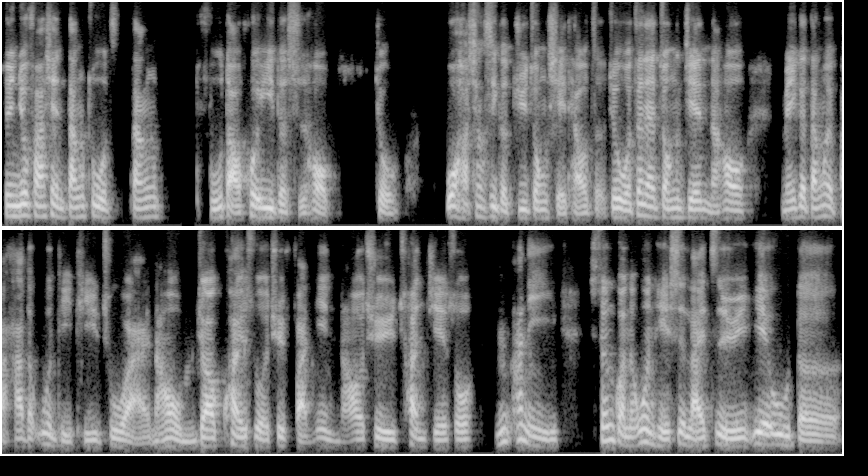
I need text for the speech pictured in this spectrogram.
所以你就发现，当做当辅导会议的时候，就我好像是一个居中协调者，就我站在中间，然后每一个单位把他的问题提出来，然后我们就要快速的去反应，然后去串接说，嗯，那、你生管的问题是来自于业务的，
